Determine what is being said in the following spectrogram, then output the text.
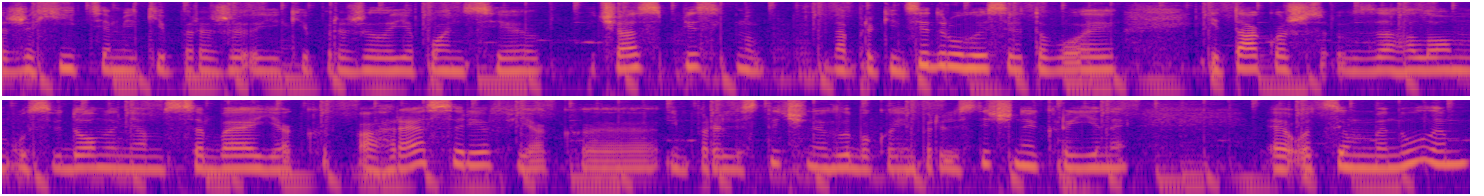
жахіттям, які пережили, які пережили японці під час після ну, наприкінці Другої світової, і також загалом усвідомленням себе як агресорів, як імперіалістичної, глибоко імперіалістичної країни, оцим минулим.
